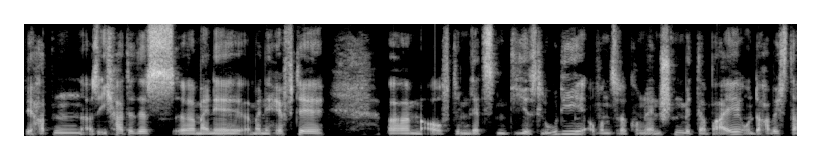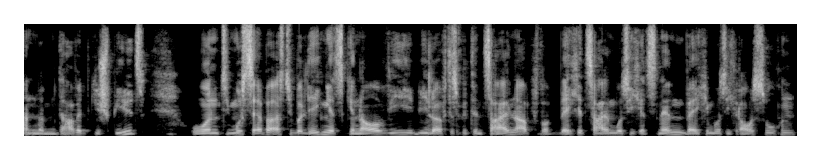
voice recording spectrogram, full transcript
Wir hatten, also ich hatte das, äh, meine, meine Hefte ähm, auf dem letzten DS Ludi, auf unserer Convention mit dabei und da habe ich es dann mit dem David gespielt und ich muss selber erst überlegen jetzt genau, wie, wie läuft es mit den Zahlen ab, welche Zahlen muss ich jetzt nennen, welche muss ich raussuchen.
